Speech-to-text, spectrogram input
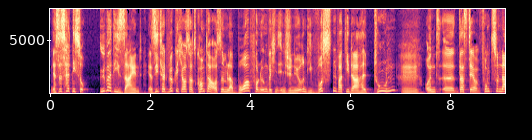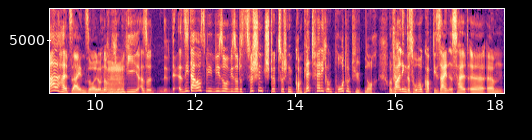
es ist halt nicht so überdesignt. Er sieht halt wirklich aus, als kommt er aus einem Labor von irgendwelchen Ingenieuren, die wussten, was die da halt tun Mhm. und äh, dass der funktional halt sein soll und auch nicht irgendwie, also er sieht da aus wie, wie, so, wie so das Zwischenstück zwischen komplett fertig und Prototyp noch. Und vor allen Dingen das Robocop-Design ist halt äh, ähm,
